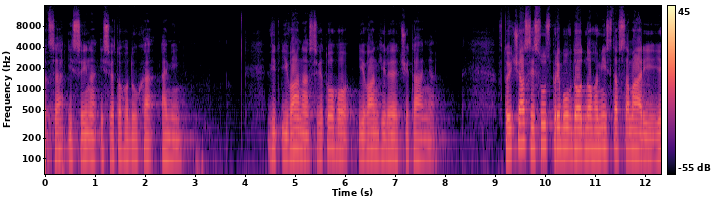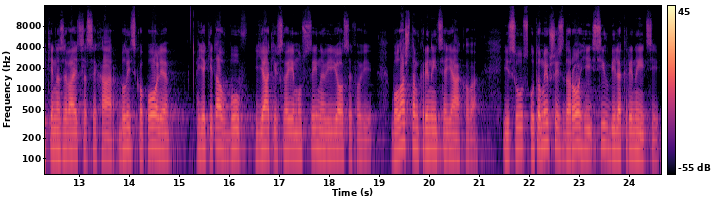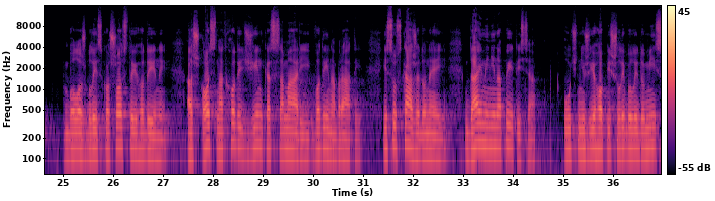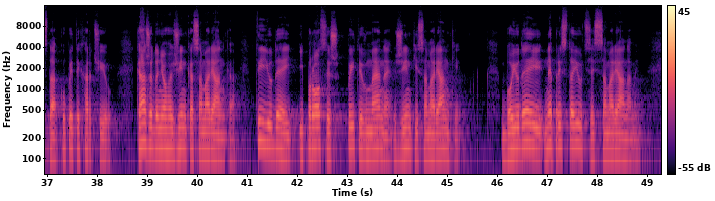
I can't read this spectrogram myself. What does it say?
Отця і Сина, і Святого Духа. Амінь. Від Івана Святого Євангелія читання. В той час Ісус прибув до одного міста в Самарії, яке називається Сихар, близько поля, який там був Яків своєму синові Йосифові. Була ж там криниця Якова. Ісус, утомившись з дороги, сів біля криниці. Було ж близько шостої години, аж ось надходить жінка з Самарії, води набрати. Ісус каже до неї: Дай мені напитися. Учні ж його пішли були до міста купити харчів. Каже до нього жінка Самарянка: Ти юдей, і просиш пити в мене жінки Самарянки, бо юдеї не пристаються з самарянами.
